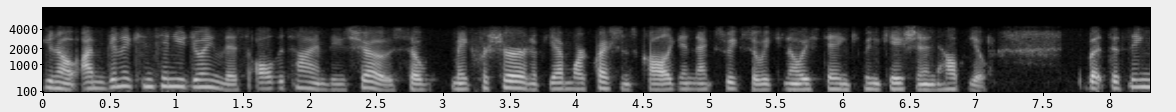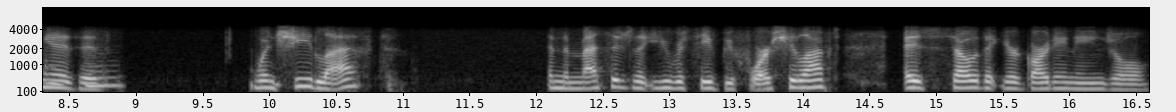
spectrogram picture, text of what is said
you know, I'm going to continue doing this all the time these shows. So make for sure and if you have more questions call again next week so we can always stay in communication and help you. But the thing mm-hmm. is is when she left and the message that you received before she left is so that your guardian angel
